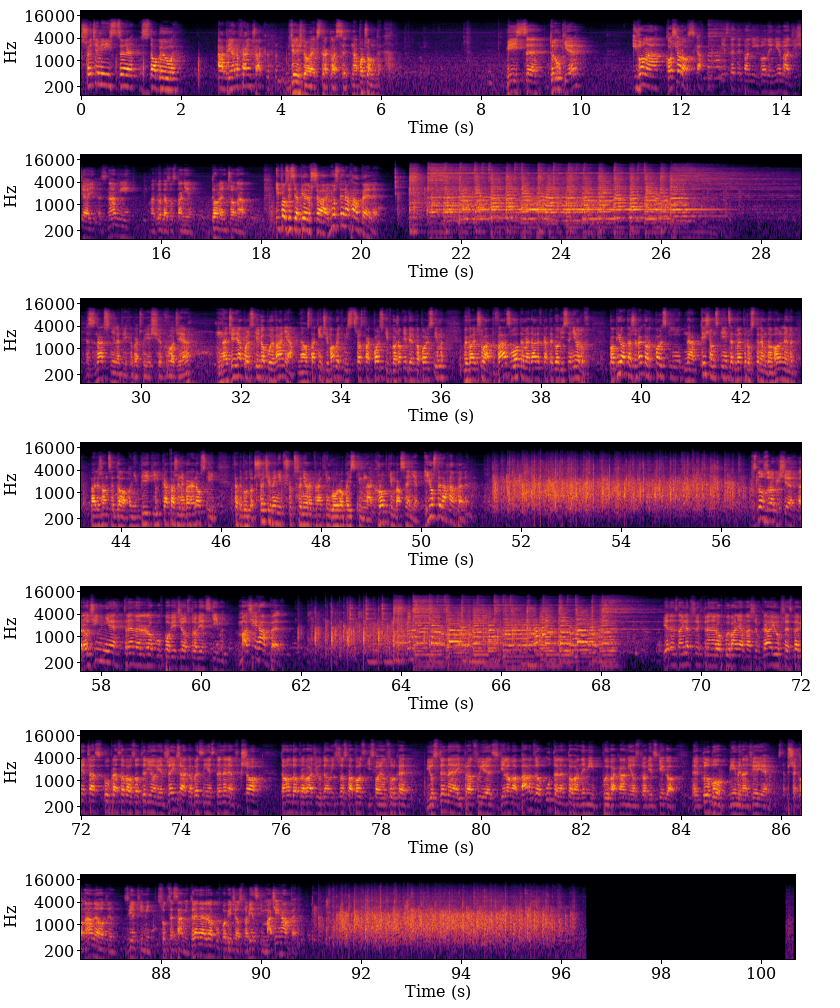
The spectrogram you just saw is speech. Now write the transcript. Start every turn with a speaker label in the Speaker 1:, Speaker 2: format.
Speaker 1: Trzecie miejsce zdobył Adrian Frańczak. Gdzieś do ekstraklasy na początek.
Speaker 2: Miejsce drugie Iwona Kosiorowska. Niestety pani Iwony nie ma dzisiaj z nami. Nagroda zostanie doręczona.
Speaker 1: I pozycja pierwsza Justyna Hampel. Znacznie lepiej chyba czuje się w wodzie. Nadzieja polskiego pływania na ostatnich zimowych mistrzostwach Polski w Gorzowie Wielkopolskim wywalczyła dwa złote medale w kategorii seniorów. Pobiła też rekord Polski na 1500 metrów stylem dowolnym należący do olimpijki Katarzyny Baranowskiej. Wtedy był to trzeci wynik wśród seniorek w rankingu europejskim na krótkim basenie. Justyna Hampel.
Speaker 2: Znów zrobi się rodzinnie. Trener roku w powiecie ostrowieckim Maciej Hampel. Jeden z najlepszych trenerów pływania w naszym kraju. Przez pewien czas współpracował z Otylią Jędrzejczak. Obecnie jest trenerem w Krzo. To on doprowadził do Mistrzostwa Polski swoją córkę Justynę i pracuje z wieloma bardzo utalentowanymi pływakami ostrowieckiego klubu. Miejmy nadzieję, jestem przekonany o tym, z wielkimi sukcesami. Trener roku w powiecie ostrowieckim Maciej Hampel.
